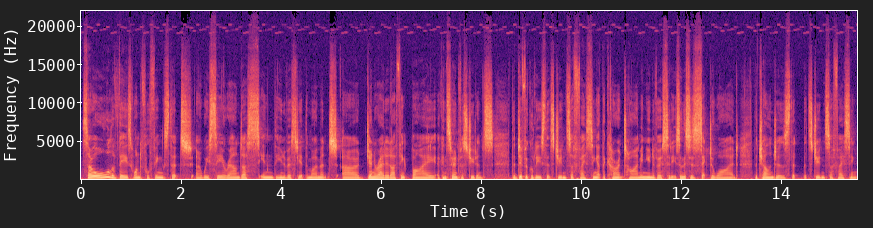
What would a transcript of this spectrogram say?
So, all of these wonderful things that uh, we see around us in the university at the moment are generated, I think, by a concern for students, the difficulties that students are facing at the current time in universities. And this is sector wide, the challenges that, that students are facing.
